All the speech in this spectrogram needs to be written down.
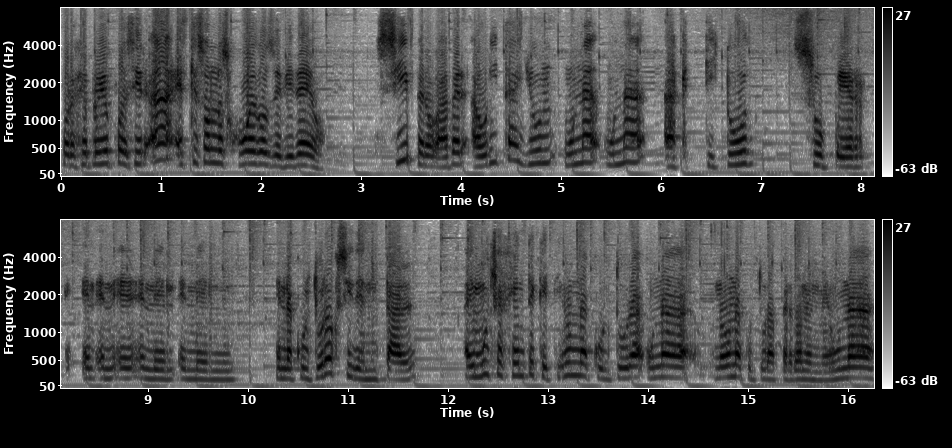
Por ejemplo, yo puedo decir, ah, es que son los juegos de video. Sí, pero a ver, ahorita hay un, una, una actitud súper en, en, en, el, en, el, en la cultura occidental. Hay mucha gente que tiene una cultura, una, no una cultura, perdónenme, una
